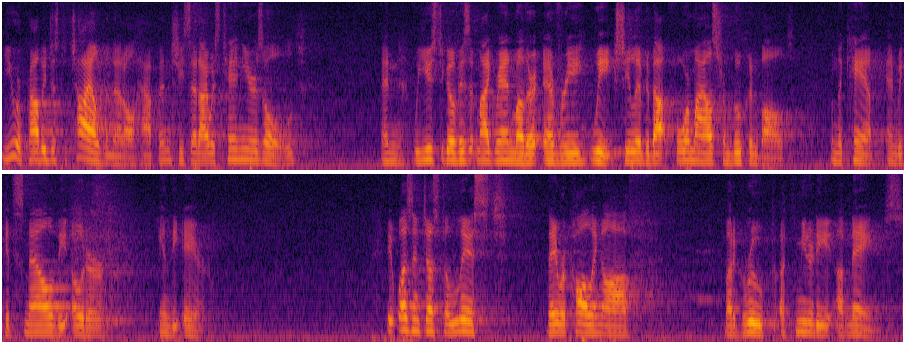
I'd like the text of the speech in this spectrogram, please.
you were probably just a child when that all happened. She said, I was 10 years old. And we used to go visit my grandmother every week. She lived about four miles from Buchenwald, from the camp, and we could smell the odor in the air. It wasn't just a list they were calling off but a group, a community of names.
